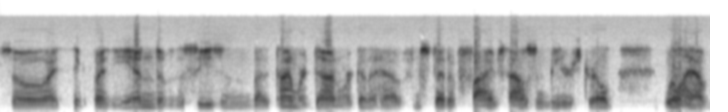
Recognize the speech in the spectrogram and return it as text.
So I think by the end of the season, by the time we're done, we're going to have instead of 5,000 meters drilled, we'll have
